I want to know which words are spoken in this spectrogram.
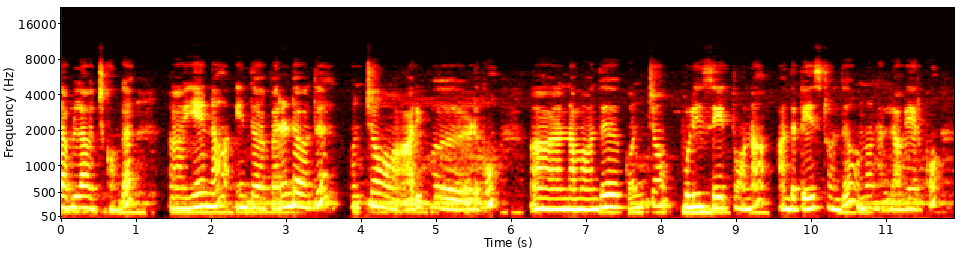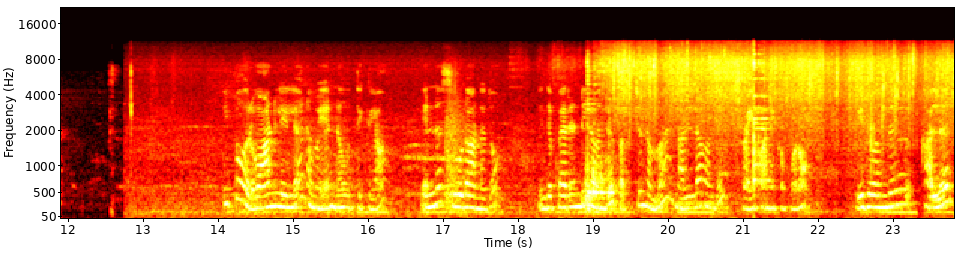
டபுளாக வச்சுக்கோங்க. ஏன்னா இந்த பிரண்டை வந்து கொஞ்சம் அரிப்பு எடுக்கும். நம்ம வந்து கொஞ்சம் புளி சேர்த்தோன்னா அந்த டேஸ்ட் வந்து இன்னும் நல்லாவே இருக்கும். இப்போ ஒரு வானிலையில் நம்ம எண்ணெய் ஊற்றிக்கலாம் எண்ணெய் சூடானதும் இந்த பிரண்டியை வந்து ஃபஸ்ட்டு நம்ம நல்லா வந்து ஃப்ரை பண்ணிக்க போகிறோம் இது வந்து கலர்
